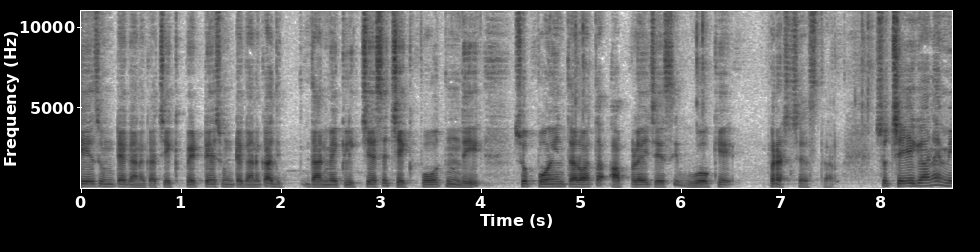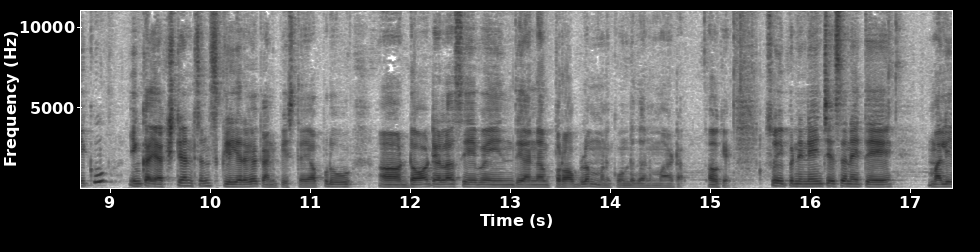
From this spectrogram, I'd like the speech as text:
చేసి ఉంటే కనుక చెక్ పెట్టేసి ఉంటే కనుక అది దాని మీద క్లిక్ చేస్తే చెక్ పోతుంది. సో పోయిన తర్వాత అప్లై చేసి ఓకే ప్రెస్ చేస్తారు. సో చేయగానే మీకు ఇంకా ఎక్స్టెన్షన్స్ క్లియర్గా కనిపిస్తాయి. అప్పుడు డాట్ ఎలా సేవ్ అయింది అనే ప్రాబ్లం మనకు ఉండదన్నమాట. ఓకే. సో ఇప్పుడు నేను ఏం చేశానైతే మళ్ళీ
